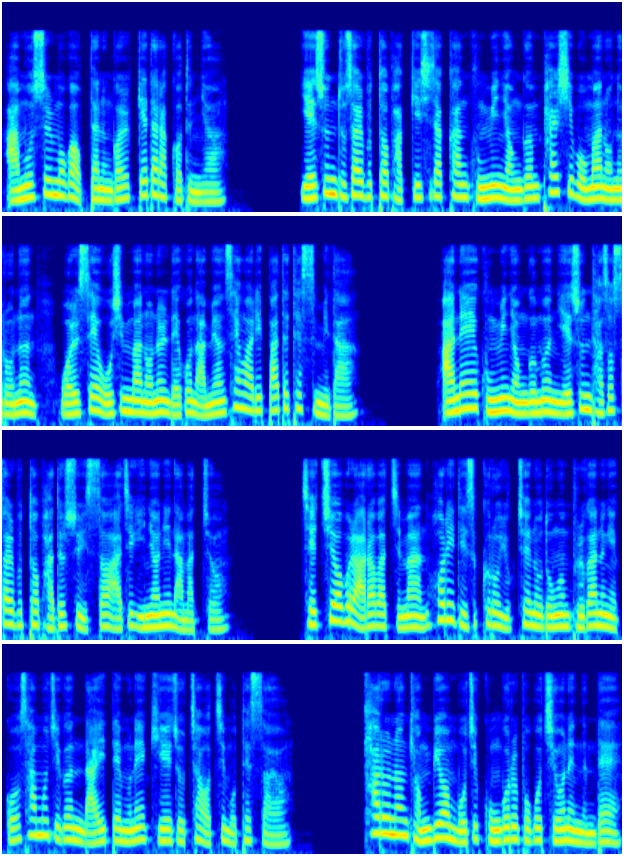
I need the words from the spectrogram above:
아무 쓸모가 없다는 걸 깨달았거든요. 62살부터 받기 시작한 국민연금 85만 원으로는 월세 50만 원을 내고 나면 생활이 빠듯했습니다. 아내의 국민연금은 65살부터 받을 수 있어 아직 2년이 남았죠. 제 취업을 알아봤지만 허리 디스크로 육체 노동은 불가능했고 사무직은 나이 때문에 기회조차 얻지 못했어요. 하루는 경비원 모집 공고를 보고 지원했는데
